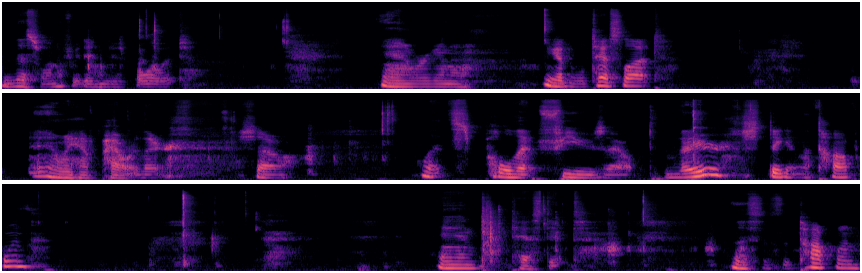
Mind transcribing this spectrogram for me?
this one if we didn't just blow it. And we're gonna, we got a little test lot, and we have power there. So Let's pull that fuse out there, stick it in the top one, and test it. This is the top one,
